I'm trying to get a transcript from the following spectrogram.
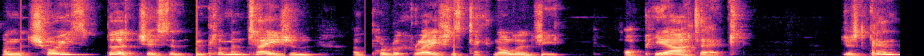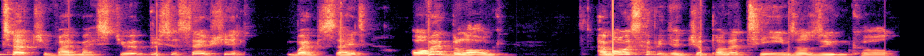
and the choice, purchase, and implementation of public relations technology, or PR tech. Just get in touch via my Stuart Bruce Associate website or my blog I'm always happy to jump on a Teams or Zoom call.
